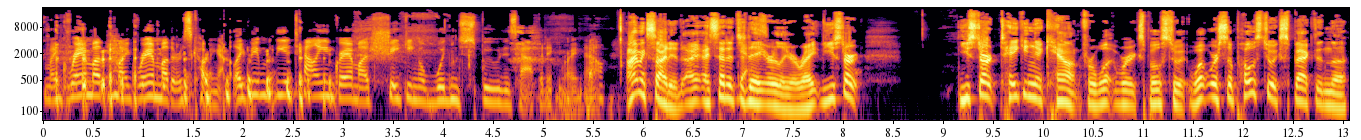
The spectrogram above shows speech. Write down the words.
My grandmother, my grandmother is coming out. Like the, the Italian grandma shaking a wooden spoon is happening right now. I'm excited. I, I said it today Yes. earlier, right? You start you start taking account for what we're exposed to it. what we're supposed to expect in the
